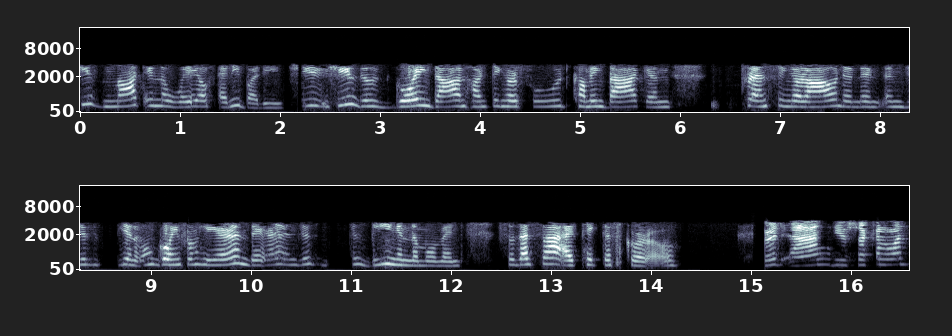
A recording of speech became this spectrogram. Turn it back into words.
she's not in the way of anybody. She she's just going down, hunting her food, coming back, and prancing around and, and and just you know going from here and there and just just being in the moment. So that's why I picked the squirrel. Good. And your second one?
